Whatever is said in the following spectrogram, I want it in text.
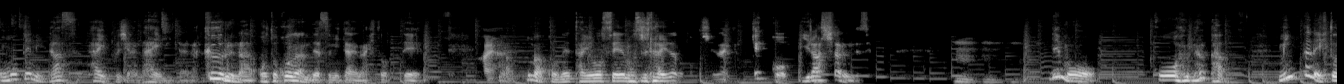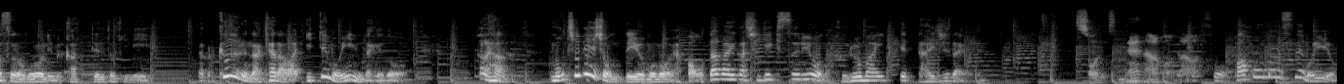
表に出すタイプじゃないみたいな、クールな男なんですみたいな人って、はいはい。今こうね、多様性の時代なのかもしれないけど、結構いらっしゃるんですよ。うんうんでも、こう、なんか、みんなで一つのものに向かってる時に、なんかクールなキャラはいてもいいんだけど、ただ、モチベーションっていうものをやっぱお互いが刺激するような振る舞いって大事だよね。そうですね。なるほどなるほど。そう、パフォーマンスでもいいよ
